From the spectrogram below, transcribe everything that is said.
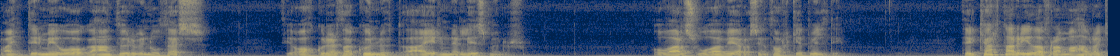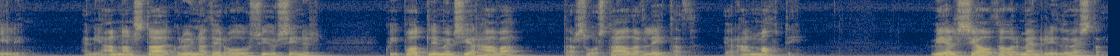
Væntir mig og að hann þurfi nú þess, því að okkur er það kunnutt að ærin er liðsmunur. Og var svo að vera sem Þorkett vildi. Þeir kjartan ríða fram að Havragíli, en í annan stað gruna þeir ósýur sínir, hví bodlimun sér hafa, þar svo staðar leitað, er hann mátti. Vel sjá þá er mennriðu vestan.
